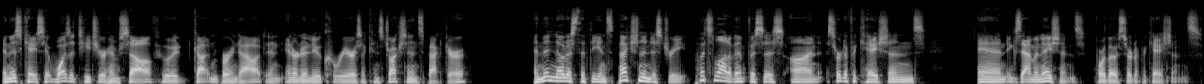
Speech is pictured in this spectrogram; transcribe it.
In this case, it was a teacher himself who had gotten burned out and entered a new career as a construction inspector. And then noticed that the inspection industry puts a lot of emphasis on certifications and examinations for those certifications.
